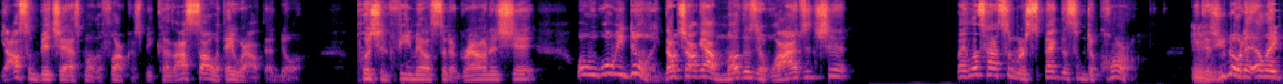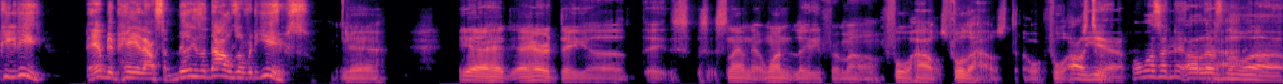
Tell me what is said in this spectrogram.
y'all some bitch ass motherfuckers because I saw what they were out there doing, pushing females to the ground and shit. What what we doing? Don't y'all got mothers and wives and shit? Like let's have some respect and some decorum because Mhm. you know the LAPD they have been paying out some millions of dollars over the years. Yeah. Yeah, I had I heard they uh they slammed that one lady from uh Full House, Fuller House, or Full Oh House. too. yeah, what wasn't it? Oh, there was Uh, little uh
